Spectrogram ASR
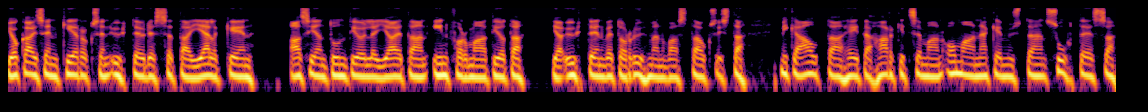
Jokaisen kierroksen yhteydessä tai jälkeen asiantuntijoille jaetaan informaatiota ja yhteenveto ryhmän vastauksista, mikä auttaa heitä harkitsemaan omaa näkemystään suhteessa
